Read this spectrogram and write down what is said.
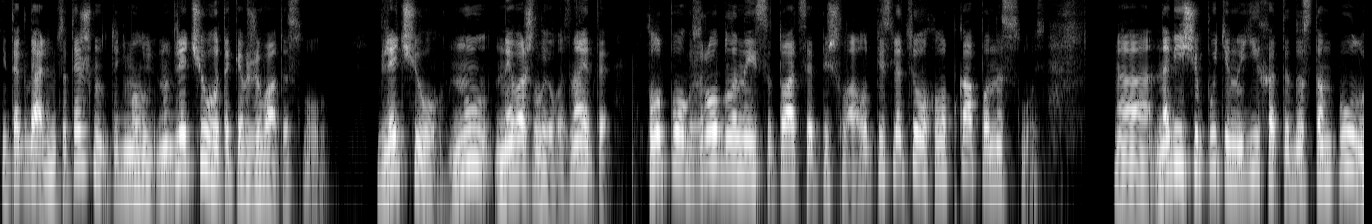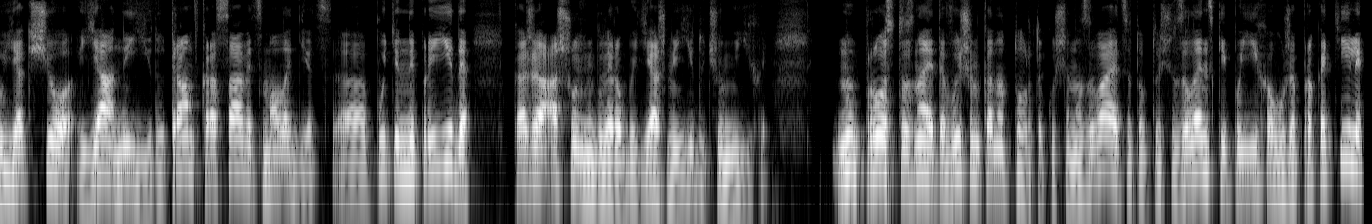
і так далі. Ну, це теж ну, тоді молодь. Ну, для чого таке вживати слово? Для чого? Ну, неважливо. Знаєте, хлопок зроблений, ситуація пішла. От після цього хлопка понеслось. А, Навіщо Путіну їхати до Стамбулу, якщо я не їду? Трамп красавець, молодець. А, Путін не приїде, каже, а що він буде робити? Я ж не їду, чому їхати? Ну, просто, знаєте, вишенка на тортику, що називається. Тобто, що Зеленський поїхав уже прокатілі.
